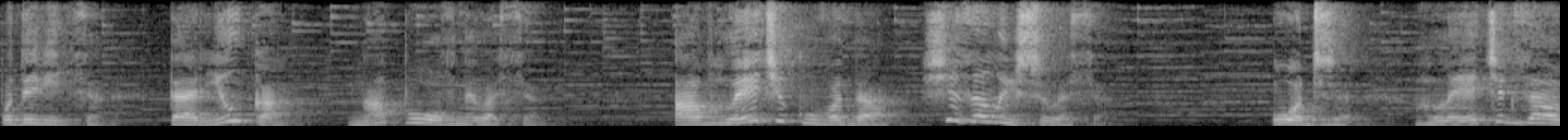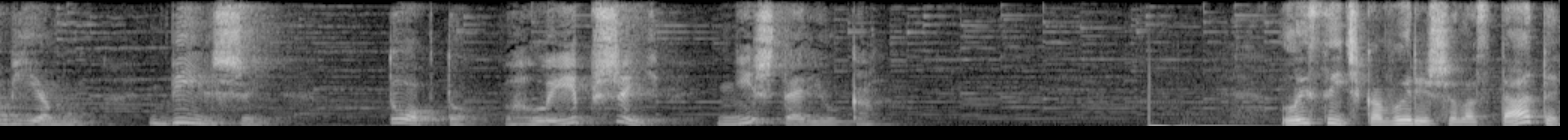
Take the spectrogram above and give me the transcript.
Подивіться, тарілка наповнилася, а в глечику вода ще залишилася. Отже, глечик за об'ємом більший, тобто глибший, ніж тарілка. Лисичка вирішила стати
